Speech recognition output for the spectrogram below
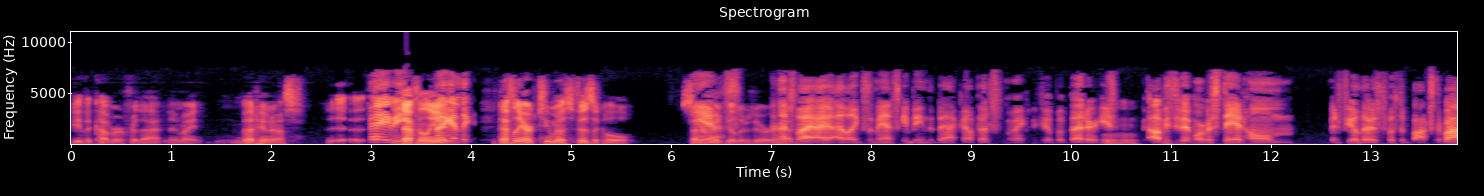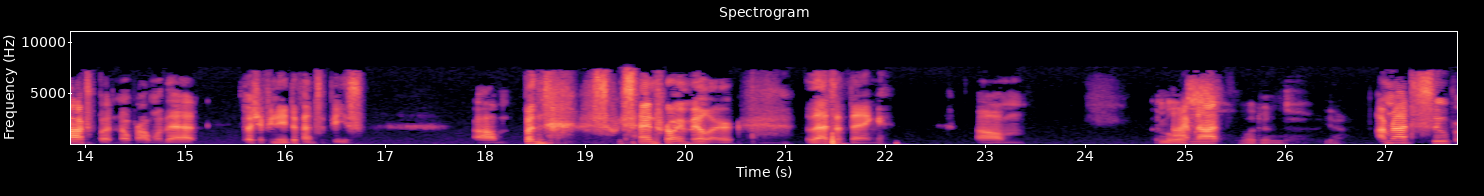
be the cover for that. It might, but who knows? Uh, maybe definitely- again, Definitely our two most physical center Yes. midfielders and had. that's why I, I like Zemanski being the backup. That's what makes me feel a bit better. He's Mhm. obviously a bit more of a stay-at-home midfielder as opposed to box to box, but no problem with that, especially if you need a defensive piece. Um, but so we signed Roy Miller. That's a thing. Um, MLS I'm not- legend. I'm not super.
